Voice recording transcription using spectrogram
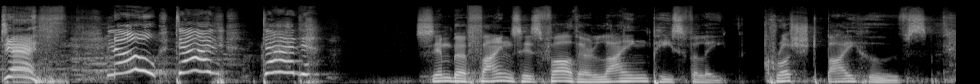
death. No! Dad! Dad! Simba finds his father lying peacefully, crushed by hooves.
